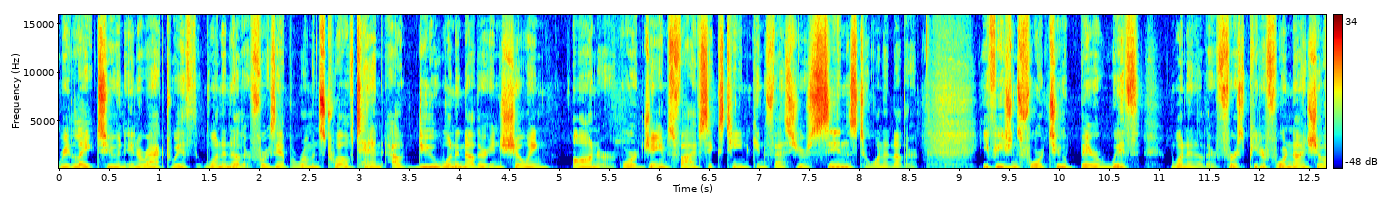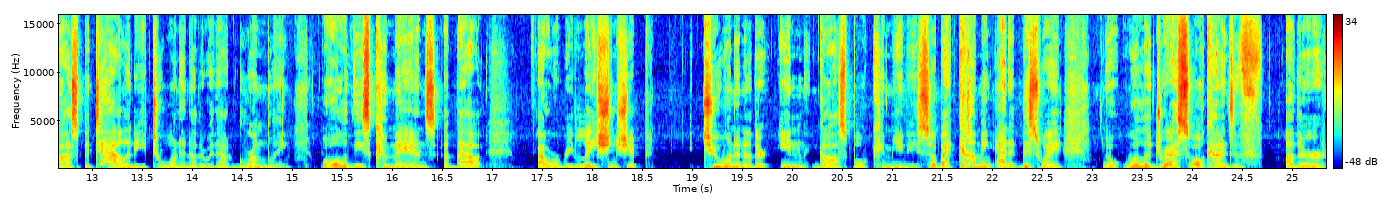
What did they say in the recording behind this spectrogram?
relate to and interact with one another. For example, Romans 12:10, outdo one another in showing honor, or James 5:16, confess your sins to one another. Ephesians 4 2, bear with one another. 1 Peter 4 9, show hospitality to one another without grumbling. All of these commands about our relationship to one another in gospel community. So by coming at it this way, we'll address all kinds of other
